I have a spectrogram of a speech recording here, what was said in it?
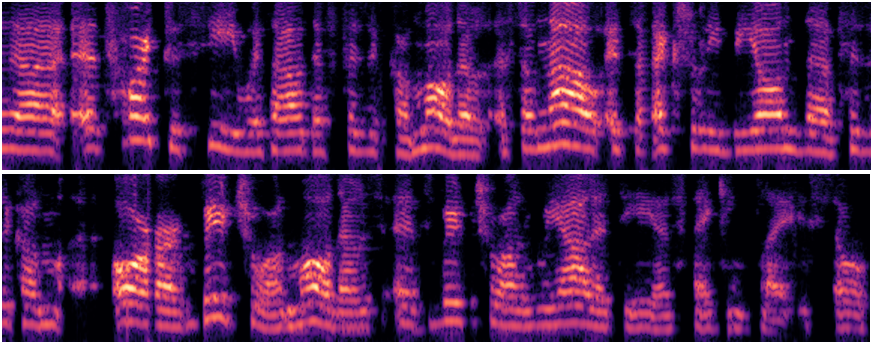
uh, it's hard to see without a physical model. So now it's actually beyond the physical or virtual models it's virtual reality is taking place. So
